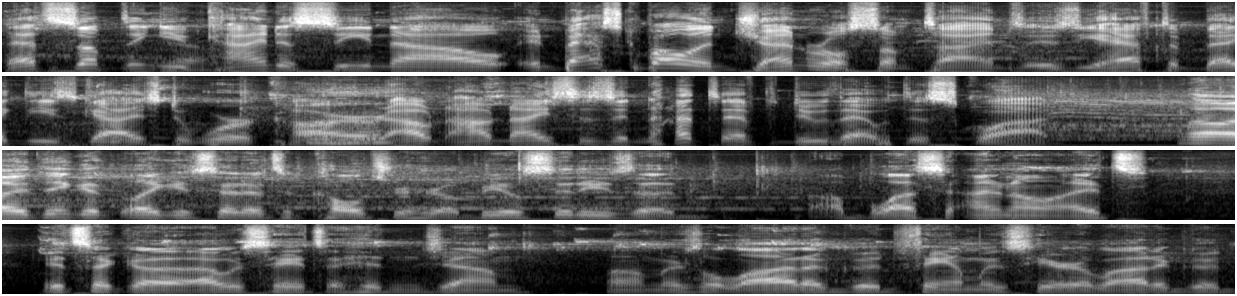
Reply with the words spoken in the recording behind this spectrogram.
that's something you Yeah. kind of see now in basketball in general. Sometimes is you have to beg these guys to work hard. Uh-huh. How, how nice is it not to have to do that with this squad? Well, I think, it, like I said, it's a culture here. Beal City's a, a blessing. I know it's it's like a I would say it's a hidden gem. Um, there's a lot of good families here, a lot of good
